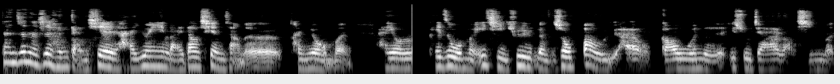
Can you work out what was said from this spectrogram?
但真的是很感谢还愿意来到现场的朋友们，还有陪着我们一起去忍受暴雨还有高温的艺术家老师们，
